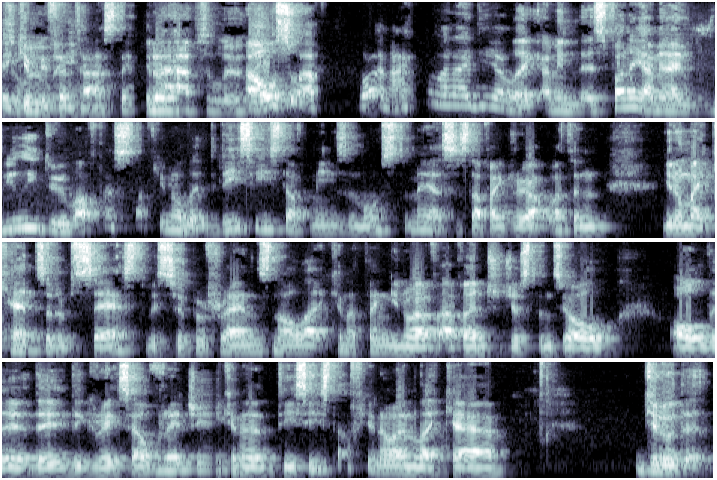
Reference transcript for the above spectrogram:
it could be fantastic. You know, Absolutely. I also I've got an Aquaman idea. Like, I mean, it's funny. I mean, I really do love this stuff. You know, like the DC stuff means the most to me. It's the stuff I grew up with, and you know, my kids are obsessed with Super Friends and all that kind of thing. You know, I've, I've introduced them to all all the, the, the great Silver Age kind of DC stuff. You know, and like. Uh, you know, the,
